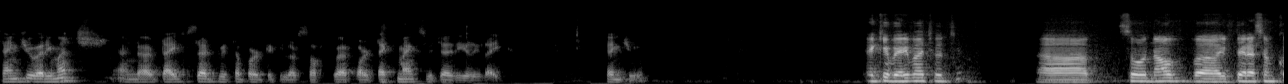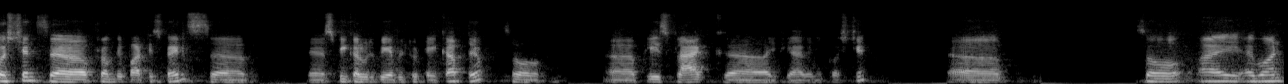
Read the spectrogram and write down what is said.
thank you very much. And I've typeset with a particular software called TeXmacs, which I really like. Thank you. Thank you very much. Uh, so now, uh, if there are some questions uh, from the participants, uh, the speaker will be able to take up them. So uh, please flag uh, if you have any question. So I, I want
